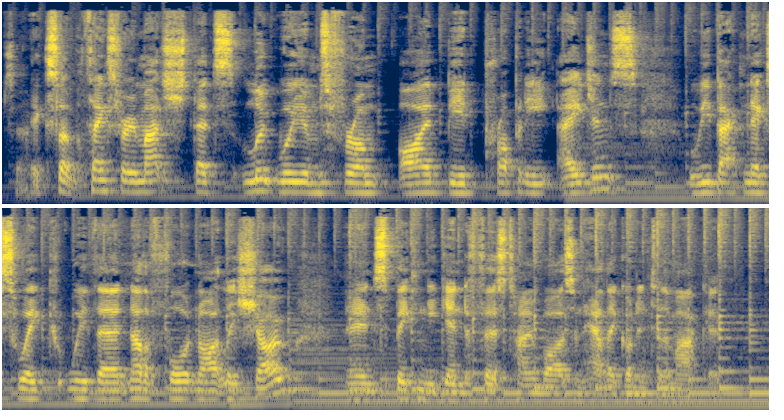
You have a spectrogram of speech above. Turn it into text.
so Excellent. Well, thanks very much. That's Luke Williams from iBid Property Agents. We'll be back next week with another fortnightly show and speaking again to first home buyers and how they got into the market.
